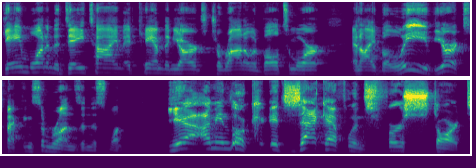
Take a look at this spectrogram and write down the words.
Game one in the daytime at Camden Yards, Toronto and Baltimore, and I believe you're expecting some runs in this one. Yeah, I mean, look, it's Zach Eflin's first start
